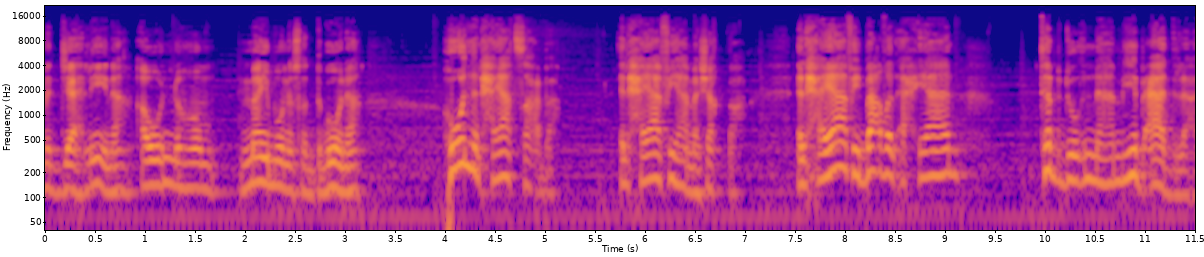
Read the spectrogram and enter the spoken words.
متجاهلينه أو إنهم ما يبون يصدقونه هو إن الحياة صعبة. الحياة فيها مشقة. الحياة في بعض الأحيان تبدو إنها مهي بعادلة.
